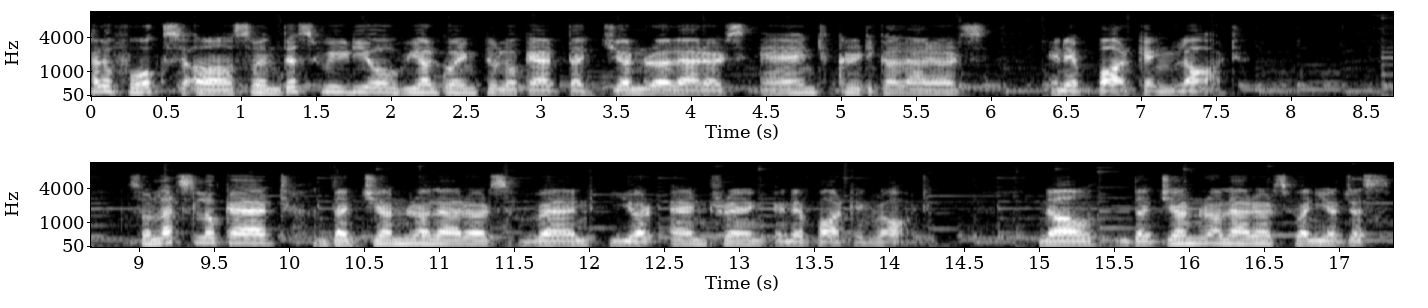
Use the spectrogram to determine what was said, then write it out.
Hello folks, uh, so in this video we are going to look at the general errors and critical errors in a parking lot. So let's look at the general errors when you're entering in a parking lot. Now the general errors when you're just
